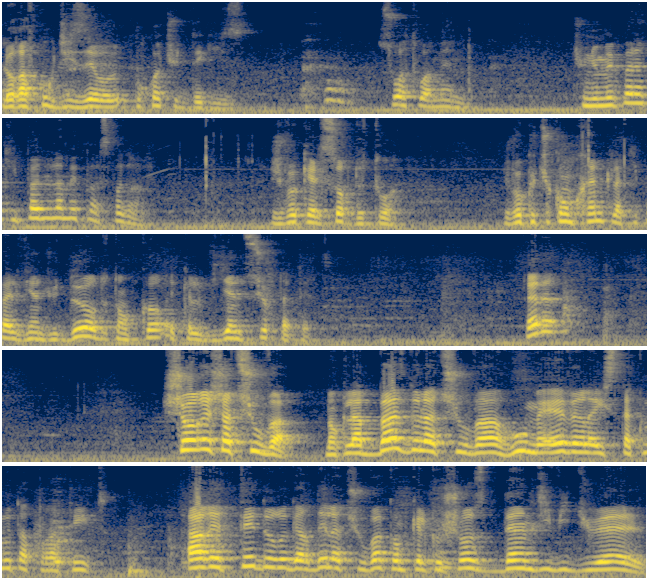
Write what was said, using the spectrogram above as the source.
le Rav Kook disait oh, Pourquoi tu te déguises? Sois toi-même. Tu ne mets pas la kippa, ne la mets pas, c'est pas grave. Je veux qu'elle sorte de toi. Je veux que tu comprennes que la kippa elle vient du dehors de ton corps et qu'elle vienne sur ta tête. Shoresh Hatshuva. Donc la base de la tchouva, hu me'ever la istaklut pratit. Arrêtez de regarder la tchouva comme quelque chose d'individuel.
